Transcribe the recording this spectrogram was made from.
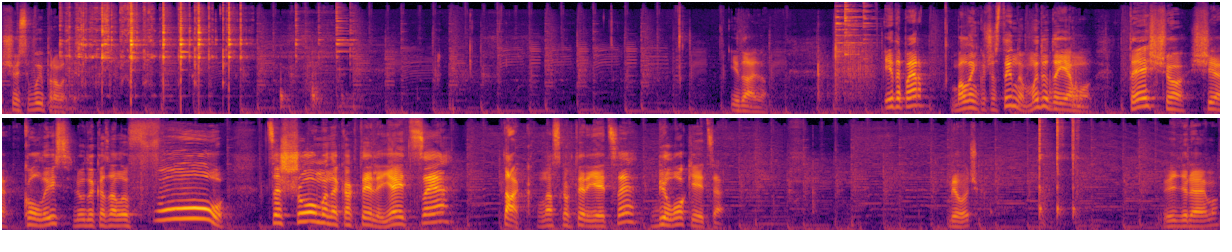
щось виправити. Ідеально. І тепер маленьку частину ми додаємо те, що ще колись люди казали: фу! Це що у мене коктейлі? Яйце? Так, у нас коктейль яйце, білок яйця. Білочок. Відділяємо.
